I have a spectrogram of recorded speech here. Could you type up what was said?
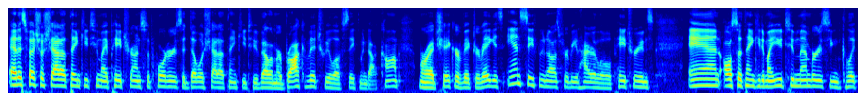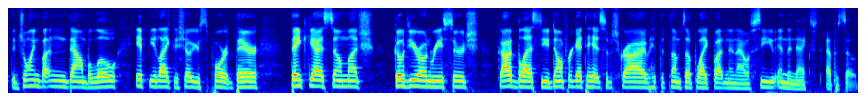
And a special shout out thank you to my Patreon supporters. A double shout out thank you to Velimir Brakovich, we love SafeMoon.com, Murad Shaker, Victor Vegas, and SafeMoon for being higher level patrons. And also thank you to my YouTube members. You can click the join button down below if you'd like to show your support there. Thank you guys so much. Go do your own research. God bless you. Don't forget to hit subscribe, hit the thumbs up like button, and I will see you in the next episode.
